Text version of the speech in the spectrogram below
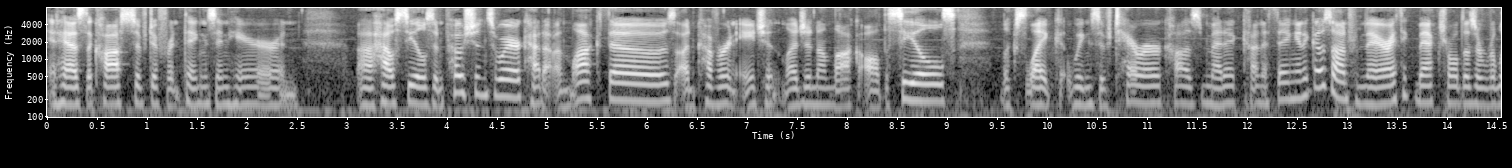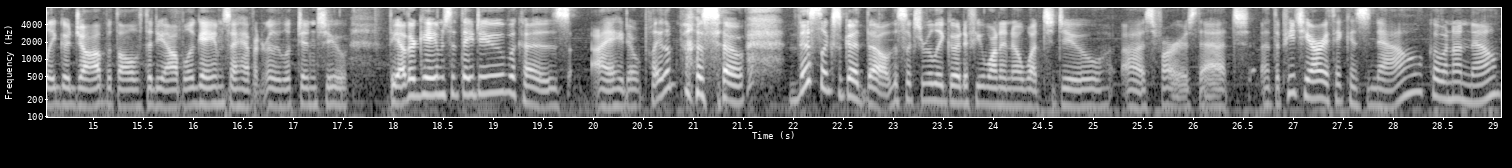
It has the costs of different things in here and uh, how seals and potions work, how to unlock those, uncover an ancient legend, unlock all the seals. Looks like Wings of Terror cosmetic kind of thing, and it goes on from there. I think Maxroll does a really good job with all of the Diablo games. I haven't really looked into the other games that they do because I don't play them. so this looks good though. This looks really good if you want to know what to do uh, as far as that. Uh, the PTR I think is now going on now.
